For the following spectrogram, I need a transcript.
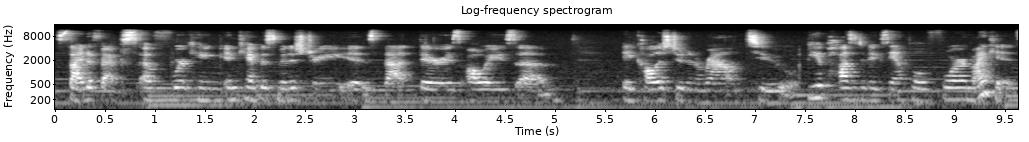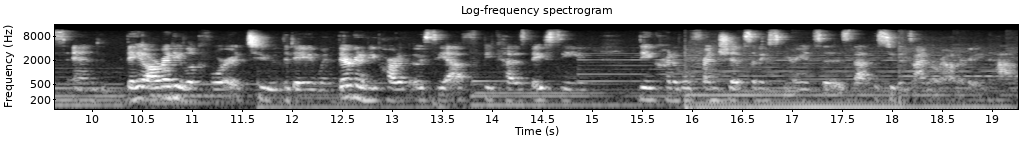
side effects of working in campus ministry is that there is always um, a college student around to be a positive example for my kids and they already look forward to the day when they're going to be part of OCF because they've seen the incredible friendships and experiences that the students I'm around are getting to have.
